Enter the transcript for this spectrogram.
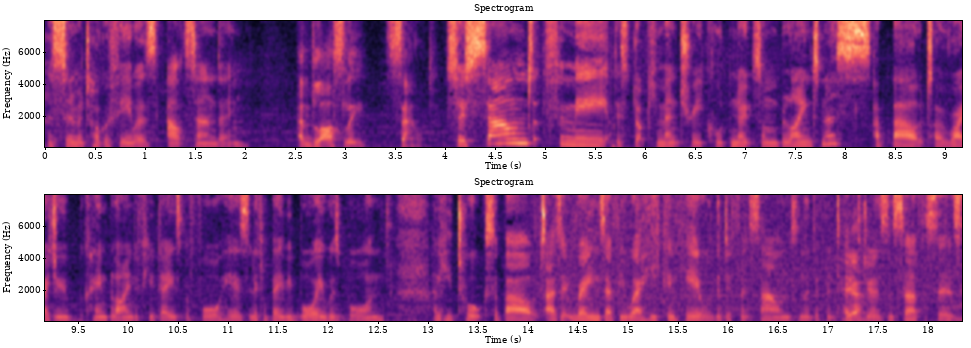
the cinematography was outstanding. And lastly, sound. So, sound for me, this documentary called Notes on Blindness about a writer who became blind a few days before his little baby boy was born. And he talks about as it rains everywhere, he can hear all the different sounds and the different Yeah. textures and surfaces.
